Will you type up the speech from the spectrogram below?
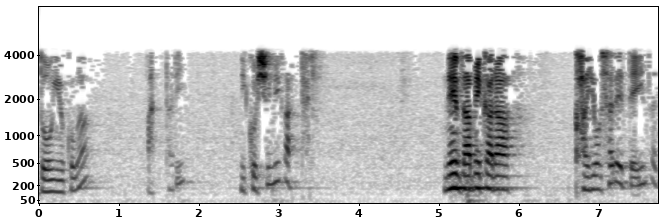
貪欲があったり、憎しみがあったり、妬みから解放されていない、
